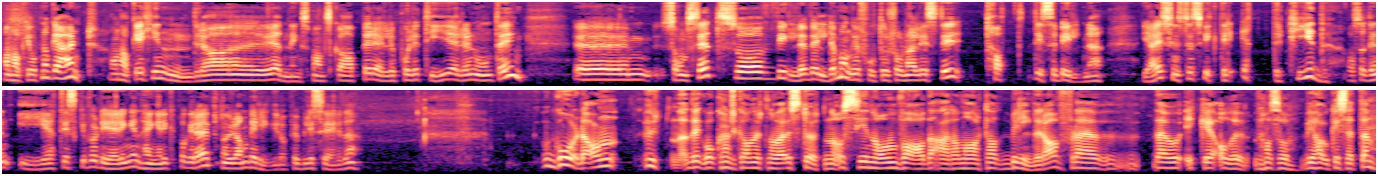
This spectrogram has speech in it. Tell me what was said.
Han har ikke gjort noe gærent. Han har ikke hindra redningsmannskaper eller politi eller noen ting. Uh, sånn sett så ville veldig mange fotojournalister tatt disse bildene. Jeg syns det svikter ettertid. Altså Den etiske vurderingen henger ikke på greip når han velger å publisere det. Går det an uten, det går kanskje ikke an uten å være støtende å si noe om hva det er han har tatt bilder av? For det, det er jo ikke alle Altså, vi har jo ikke sett dem.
